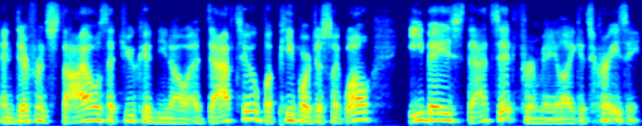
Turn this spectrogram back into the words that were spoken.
and different styles that you could, you know, adapt to. But people are just like, well, eBay's that's it for me. Like it's crazy.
